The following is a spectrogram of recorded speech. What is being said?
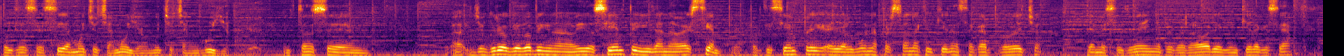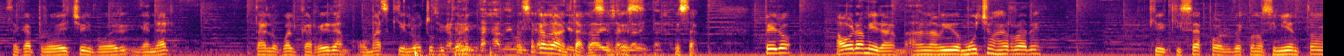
porque se hacía mucho chamullo, mucho changullo. Entonces, ah, yo creo que doping han habido siempre y irán a haber siempre, porque siempre hay algunas personas que quieren sacar provecho, llámese dueño, preparador, quien quiera que sea, sacar provecho y poder ganar tal o cual carrera o más que el otro Sacar que la tiene- ventaja de un sacar la ventaja, caballo sí, saca la ventaja. exacto. Pero ahora mira, han habido muchos errores que quizás por desconocimiento,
